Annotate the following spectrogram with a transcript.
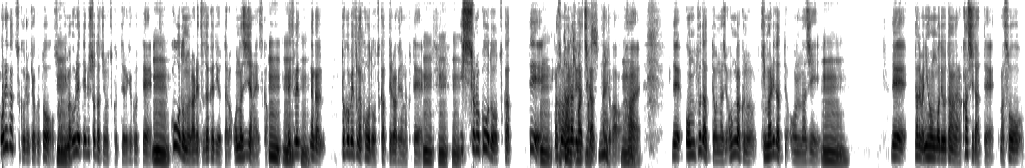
俺が作る曲と、そのうん今売れてる人たちの作ってる曲って、うん。コードの羅列だけで言ったら同じじゃないですか。うん。別々、なんか特別なコードを使ってるわけじゃなくて、うん。うん。うん一緒のコードを使って、うんまあ、その並びが違ったりとか、ねうんはい。で、音符だって同じ、音楽の決まりだって同じ。うん。で、例えば日本語で歌うなら歌詞だって、まあそう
